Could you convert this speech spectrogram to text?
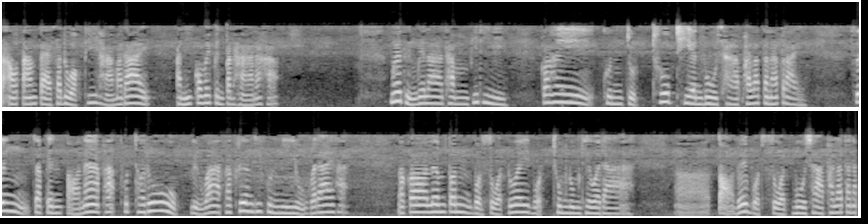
จะเอาตามแต่สะดวกที่หามาได้ อันนี้ก็ไม่เป็นปัญหานะคะ เมื่อถึงเวลาทำพิธีก็ให้คุณจุดธูปเทียนบูชาพระรัตนตรัย ซึ่งจะเป็นต่อหน้าพระพุทธรูป หรือว่าพระเครื่องที่คุณมีอยู่ก็ได้ค่ะ แล้วก็เริ่มต้นบทสวดด้วยบทชุมนุมเทวดา ต่อด้วยบทสวดบูชาพระรัตน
